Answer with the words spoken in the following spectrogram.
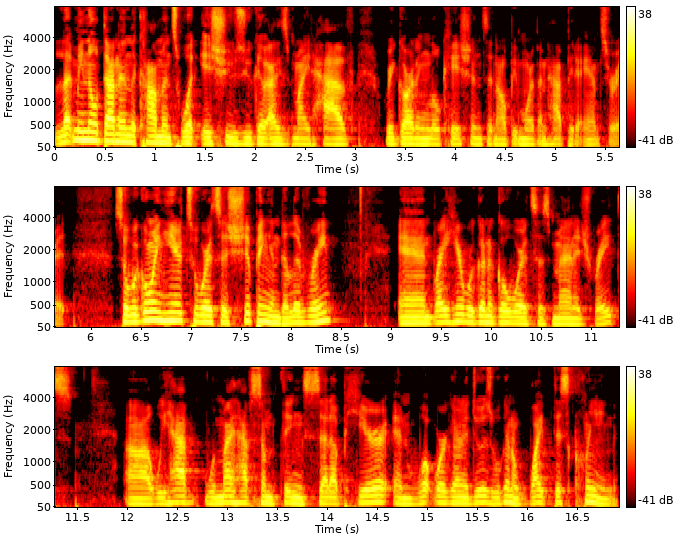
let me know down in the comments what issues you guys might have regarding locations, and I'll be more than happy to answer it. So we're going here to where it says shipping and delivery. And right here, we're going to go where it says manage rates. Uh, we have we might have some things set up here and what we're going to do is we're going to wipe this clean.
